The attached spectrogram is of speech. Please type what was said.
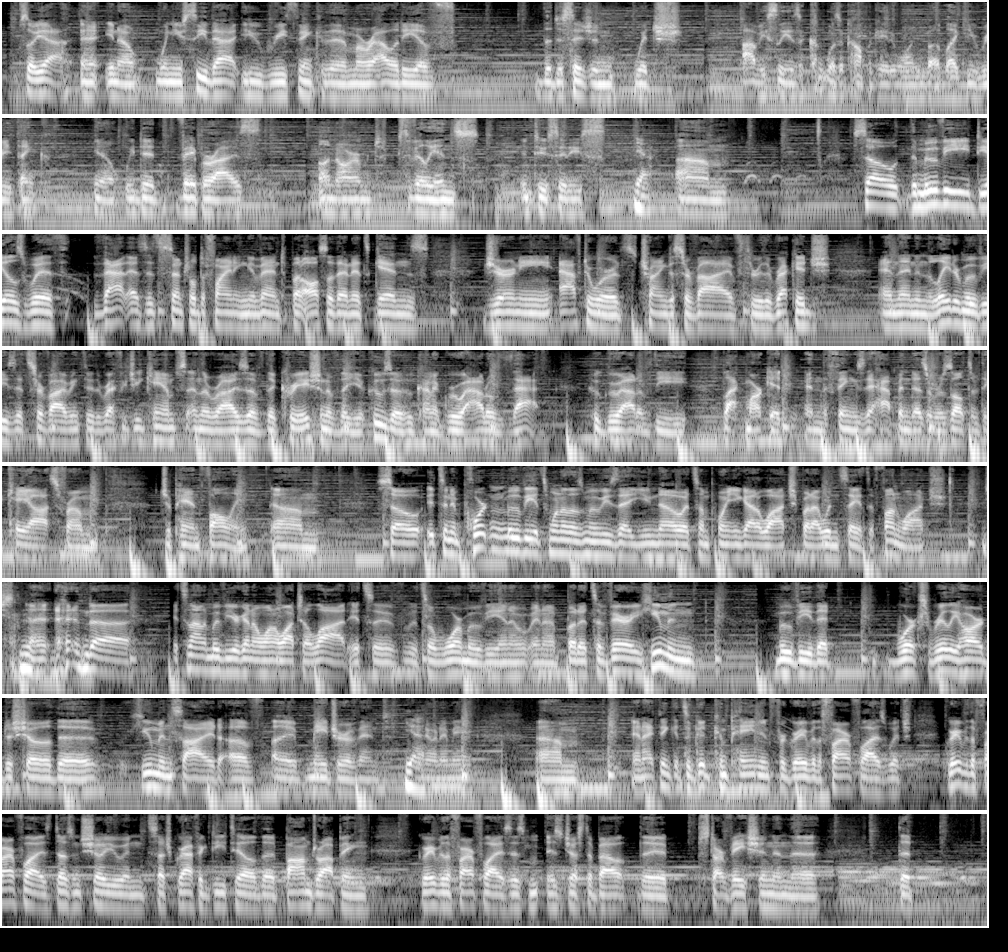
So yeah, uh, you know, when you see that, you rethink the morality of the decision, which obviously is a, was a complicated one, but like you rethink, you know, we did vaporize unarmed civilians in two cities. Yeah. So the movie deals with that as its central defining event, but also then it's Gen's journey afterwards, trying to survive through the wreckage. And then in the later movies, it's surviving through the refugee camps and the rise of the creation of the Yakuza, who kind of grew out of that, who grew out of the black market and the things that happened as a result of the chaos from Japan falling. Um, so it's an important movie. It's one of those movies that you know at some point you got to watch, but I wouldn't say it's a fun watch. and, and uh, it's not a movie you're going to want to watch a lot. It's a it's a war movie, and a, and a but it's a very human movie that works really hard to show the human side of a major event. Yeah. you know what I mean. Um, and I think it's a good companion for Grave of the Fireflies, which Grave of the Fireflies doesn't show you in such graphic detail. The bomb dropping, Grave of the Fireflies is is just about the starvation and the the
